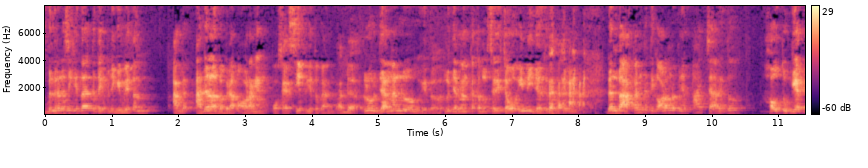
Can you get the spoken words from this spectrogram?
Bener gak sih kita ketika punya gebetan agak adalah beberapa orang yang posesif gitu kan. Ada. Lu jangan lu gitu. Lu jangan ketemu si cowok ini, jangan ketemu ini. Dan bahkan ketika orang udah punya pacar itu how to get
